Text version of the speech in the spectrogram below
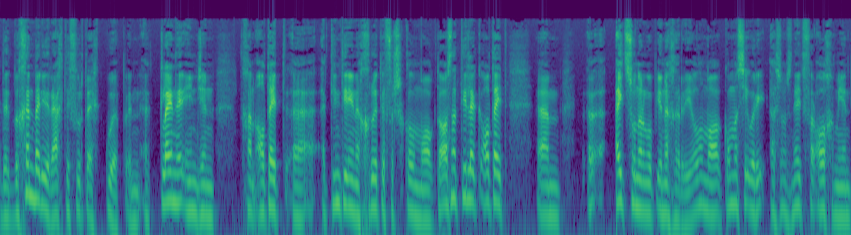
dit begin by die regte voertuig koop en 'n kleiner engine gaan altyd uh, 'n uh, 10 teen 'n groot verskil maak. Daar's natuurlik altyd ehm um, uh, uitsondering op enige reël, maar kom ons sê oor die, as ons net vir algemeen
